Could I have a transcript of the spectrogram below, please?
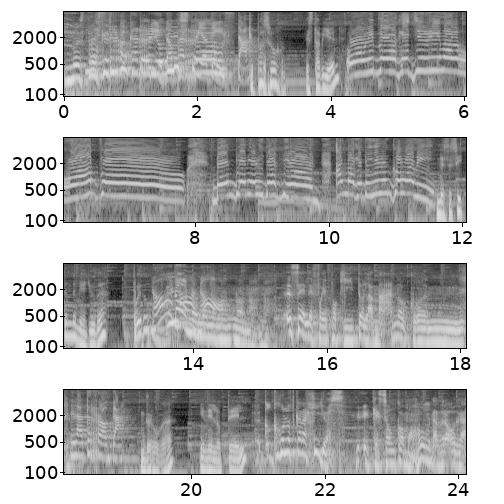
Nuestro, querido, periodista. ¿Qué pasó? ¿Está bien? Uy, pero qué churri más guapo. Vente a mi habitación. Anda que te lleven como a mí. ¿Necesitan de mi ayuda? ¿Puedo? No, no, no, no, no, no, no. Se le fue poquito la mano con... La droga. ¿Droga? ¿En el hotel? Con, con, los carajillos, que son como una droga.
